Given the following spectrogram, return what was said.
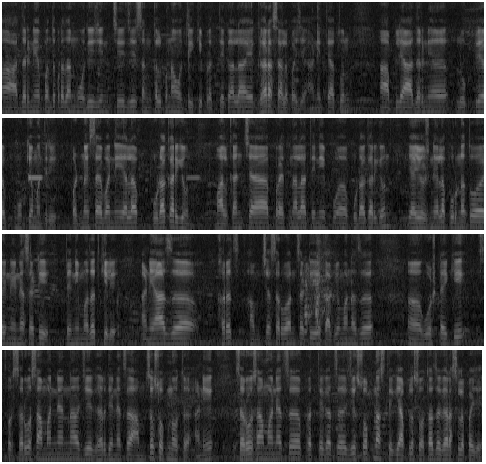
आदरणीय पंतप्रधान मोदीजींची जी संकल्पना होती की प्रत्येकाला एक घर असायला पाहिजे आणि त्यातून आपले आदरणीय लोकप्रिय मुख्यमंत्री फडणवीस साहेबांनी याला पुढाकार घेऊन मालकांच्या प्रयत्नाला त्यांनी पुढाकार घेऊन या योजनेला पूर्णत्व नेण्यासाठी त्यांनी मदत केली. आणि आज खरंच आमच्या सर्वांसाठी एक अभिमानाचं गोष्ट आहे की सर्वसामान्यांना जे घर देण्याचं आमचं स्वप्न होतं आणि सर्वसामान्याचं प्रत्येकाचं जे स्वप्न असते की आपलं स्वतःचं घर असलं पाहिजे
